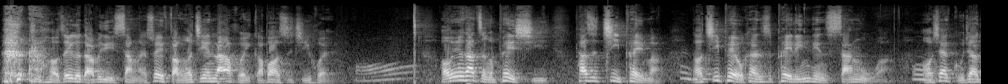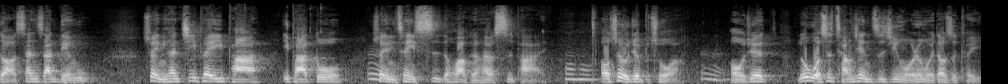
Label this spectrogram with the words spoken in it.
哦，这个 W 底上来，所以反而今天拉回，搞不好是机会。哦。哦，因为它整个配息它是季配嘛，然后季配我看是配零点三五啊。哦，现在股价多少？三三点五。所以你看季配一趴一趴多，所以你乘以四的话，可能还有四趴。嗯哼。哦，所以我觉得不错啊。嗯。哦，我觉得。如果是长线资金，我认为倒是可以。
